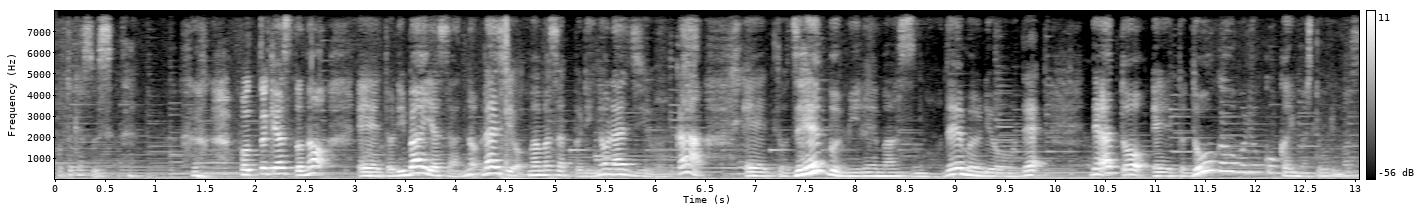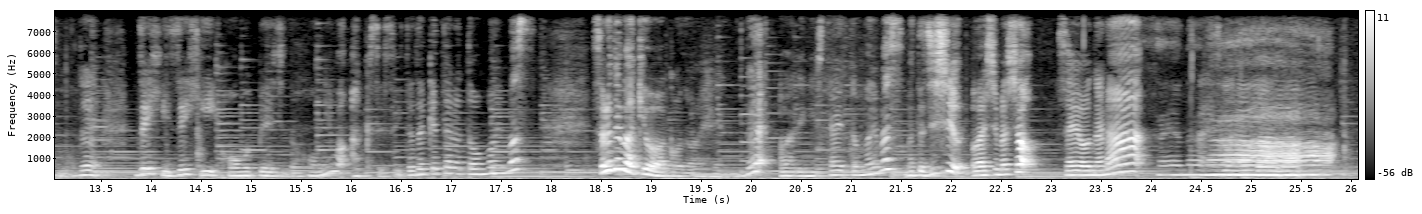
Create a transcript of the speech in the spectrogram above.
ポッドキャストですよね。ポッドキャストの、えー、とリバイアさんのラジオママサプリのラジオが、えー、と全部見れますので無料で。であと,、えー、と動画を無料公開今しておりますのでぜひぜひホームページの方にもアクセスいただけたらと思います。それでは今日はこの辺で終わりにしたいと思います。また次週お会いしましょう。さようなら。さようなら。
